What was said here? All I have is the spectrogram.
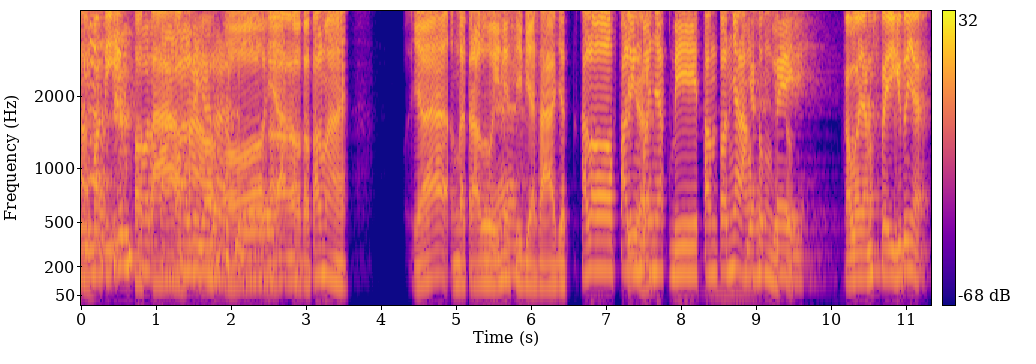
dimatiin total. Total 300. Oh ya kalau total mah ya nggak terlalu ini Ya. sih biasa aja. Kalau paling Iya. banyak ditontonnya yang langsung stay. gitu. kalau yang stay gitu ya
